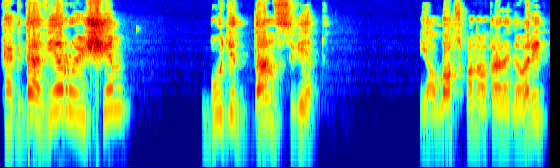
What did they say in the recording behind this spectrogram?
когда верующим будет дан свет. И Аллах Субхану Тааля говорит,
